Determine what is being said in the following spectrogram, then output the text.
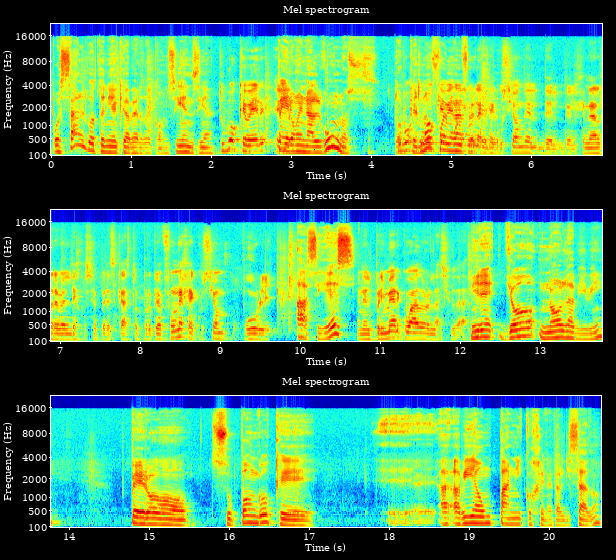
pues algo tenía que haber de conciencia, Tuvo que ver... el- pero en algunos, porque tuvo no que fue ver muy algo la ejecución del, del- del general rebelde José Pérez Castro, porque fue una ejecución pública, Así es. en el primer cuadro de la ciudad. Mire, yo no la viví, pero supongo que eh, ha- había un pánico generalizado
